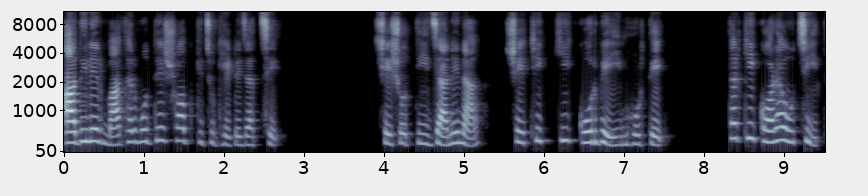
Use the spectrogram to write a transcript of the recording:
আদিলের মাথার মধ্যে সব কিছু ঘেটে যাচ্ছে। সে সত্যি জানে না সে ঠিক কি করবে এই মুহূর্তে। তার কি করা উচিত?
